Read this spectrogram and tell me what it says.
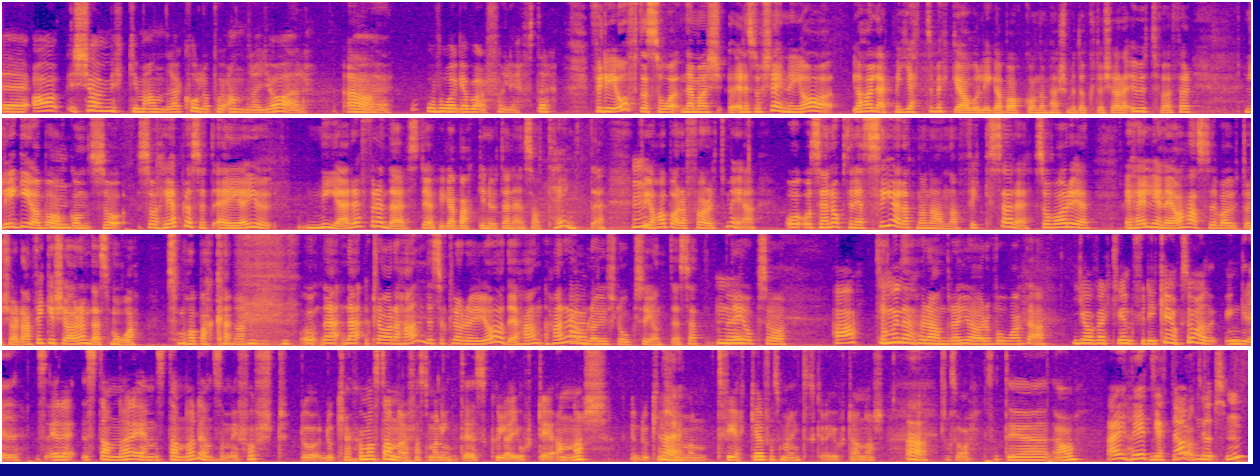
eh, ja, kör mycket med andra, kolla på hur andra gör. Ja. Eh, och våga bara följa efter. För det är ofta så, när man, eller så känner jag, jag har lärt mig jättemycket av att ligga bakom de här som är duktiga att köra ut för. För ligger jag bakom så, så helt plötsligt är jag ju nere för den där stökiga backen utan ens ha tänkt det. För jag har bara följt med. Och, och sen också när jag ser att någon annan fixar det, så var det i helgen när jag och Hasse var ute och körde, han fick ju köra de där små små backarna. Och när, när klarar han det så klarar jag det. Han, han ramlade ju och slog sig ju inte. Så det är också, Ja, titta men, hur andra gör och våga. ja, verkligen. För det kan ju också vara en grej. Så är det, stannar, en, stannar den som är först, då, då kanske man stannar fast man inte skulle ha gjort det annars. Då kanske Nej. man tvekar fast man inte skulle ha gjort det annars. Ja. Så, så det, ja. Nej, det är ett jättebra ja, tips. det, mm,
